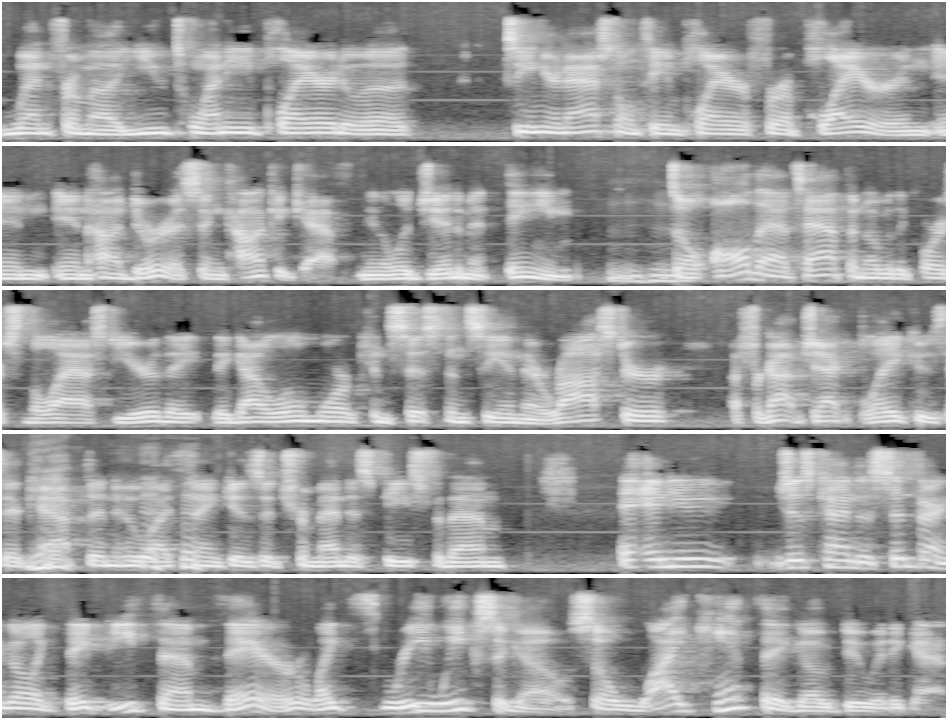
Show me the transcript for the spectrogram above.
went from a U20 player to a senior national team player for a player in, in, in Honduras in CONCACAF, I mean, a legitimate team. Mm-hmm. So all that's happened over the course of the last year. They, they got a little more consistency in their roster. I forgot Jack Blake, who's their captain, who I think is a tremendous piece for them. And, you just kind of sit there and go, like, they beat them there like three weeks ago. So why can't they go do it again?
